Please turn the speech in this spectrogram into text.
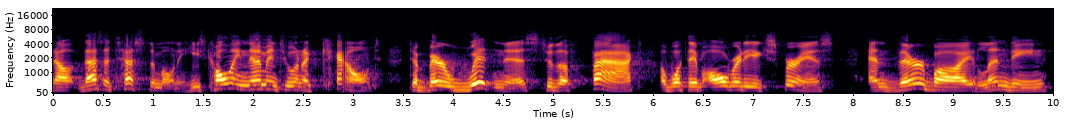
Now, that's a testimony. He's calling them into an account to bear witness to the fact of what they've already experienced and thereby lending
